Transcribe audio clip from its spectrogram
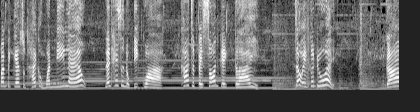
มันเป็นเกมสุดท้ายของวันนี้แล้ว เล่นให้สนุกดีกว่า ข้าจะไปซ่อนไกลๆ เจ้าเองก็ด้วยเก้า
